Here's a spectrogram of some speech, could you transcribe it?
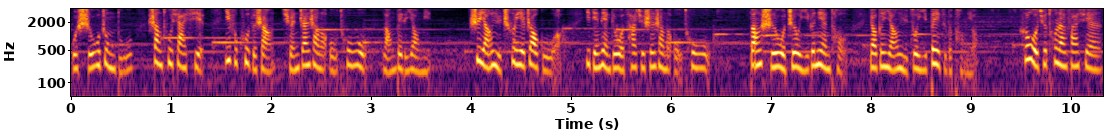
我食物中毒，上吐下泻，衣服裤子上全沾上了呕吐物，狼狈的要命。是杨宇彻夜照顾我，一点点给我擦去身上的呕吐物。当时我只有一个念头，要跟杨宇做一辈子的朋友。可我却突然发现，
